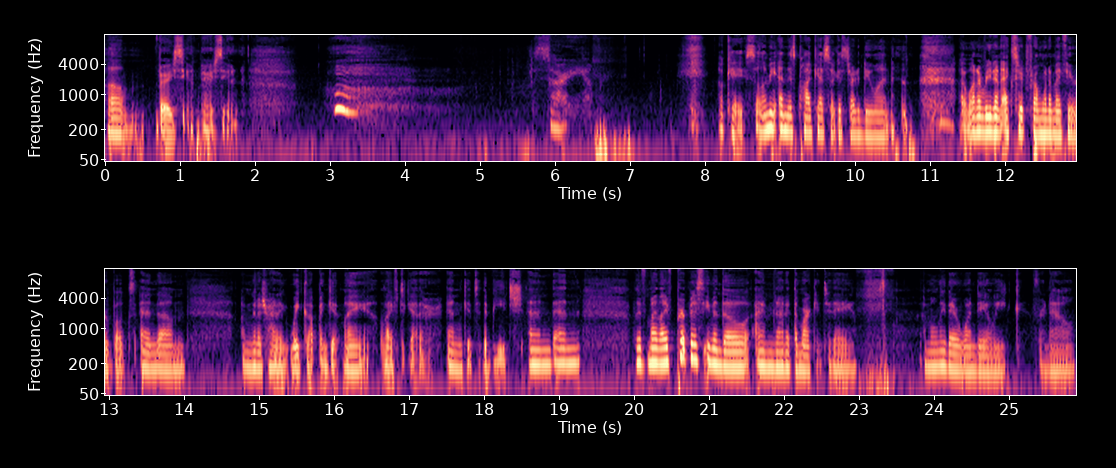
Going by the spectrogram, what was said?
um, very soon, very soon. Sorry. Okay, so let me end this podcast so I can start a new one. I want to read an excerpt from one of my favorite books, and um, I'm going to try to wake up and get my life together and get to the beach and then live my life purpose, even though I'm not at the market today. I'm only there one day a week for now,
